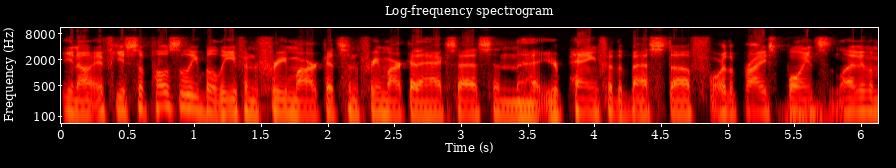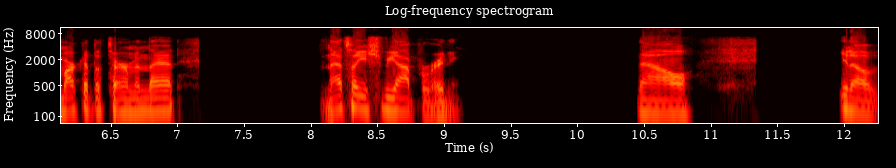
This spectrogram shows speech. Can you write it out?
You know, if you supposedly believe in free markets and free market access and that you're paying for the best stuff for the price points and letting the market determine that, that's how you should be operating. Now, you know,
